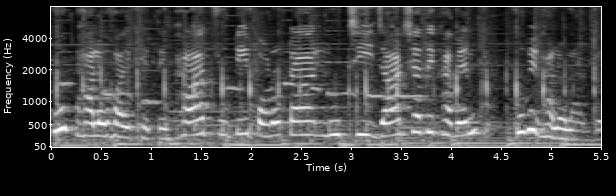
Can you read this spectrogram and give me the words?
খুব ভালো হয় খেতে। ভাত, রুটি, পরোটা, লুচি, যার সাথে খাবেন, খুবই ভালো লাগবে।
